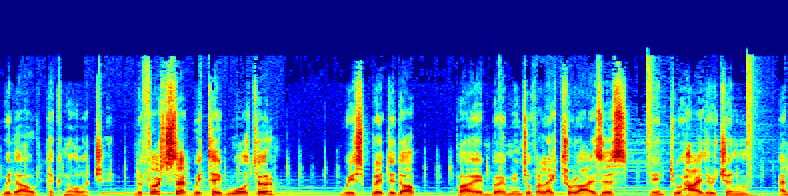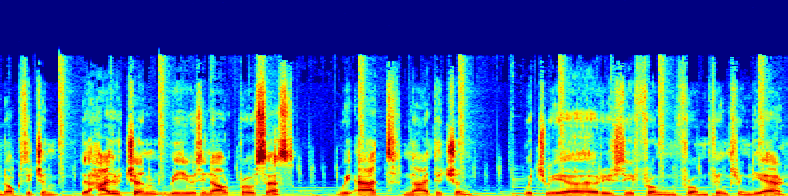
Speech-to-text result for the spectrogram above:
with our technology. The first step, we take water, we split it up by, by means of electrolysis into hydrogen and oxygen. The hydrogen we use in our process, we add nitrogen, which we uh, receive from, from filtering the air.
